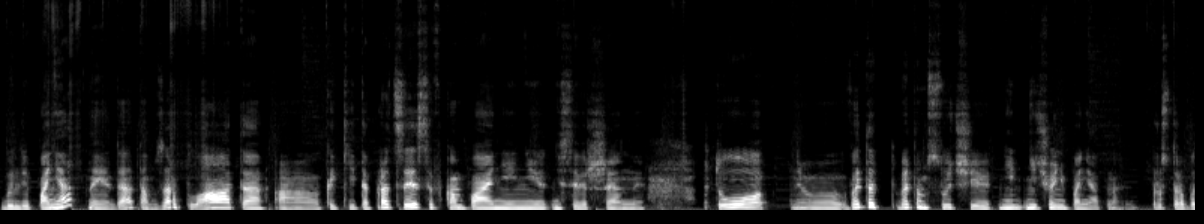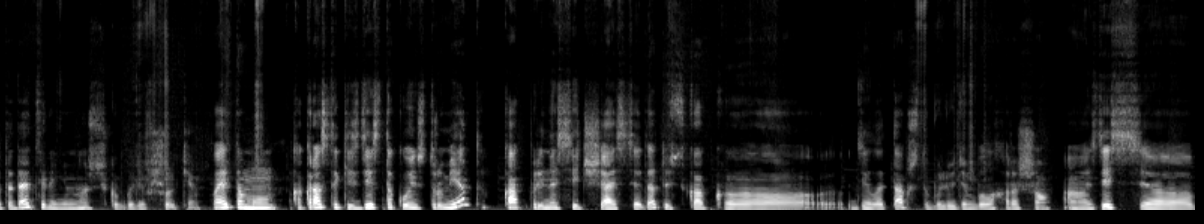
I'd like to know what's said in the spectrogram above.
были понятные, да, там зарплата, а, какие-то процессы в компании не, несовершенные, то в, этот, в этом случае ни, ничего не понятно. Просто работодатели немножечко были в шоке. Поэтому как раз-таки здесь такой инструмент, как приносить счастье, да, то есть как э, делать так, чтобы людям было хорошо. А здесь э,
